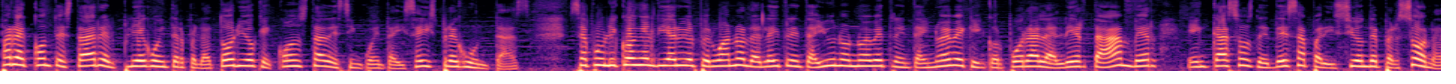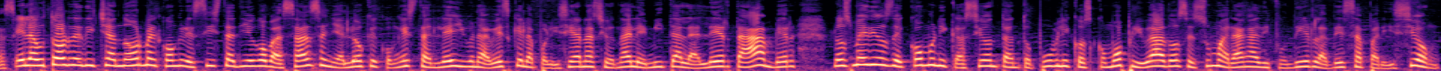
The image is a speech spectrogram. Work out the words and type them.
para contestar el pliego interpelatorio que consta de 56 preguntas. Se publicó en el diario El Peruano la Ley 31939 que incorpora la alerta AMBER en casos de desaparición de personas. El autor de dicha norma, el congresista Diego Bazán, señaló que con esta ley, una vez que la Policía Nacional emita la alerta AMBER, los medios de comunicación, tanto públicos como privados, se sumarán a difundir la desaparición.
